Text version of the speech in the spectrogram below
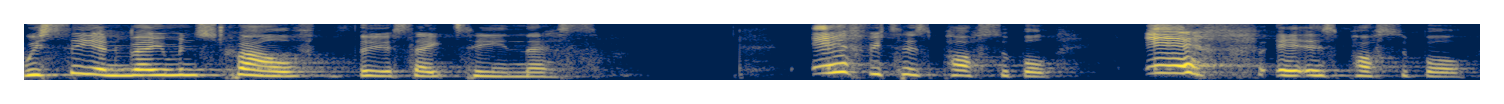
We see in Romans 12, verse 18, this. If it is possible, if it is possible,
